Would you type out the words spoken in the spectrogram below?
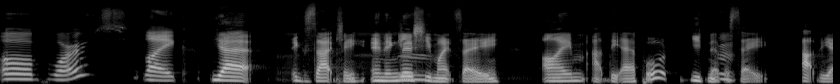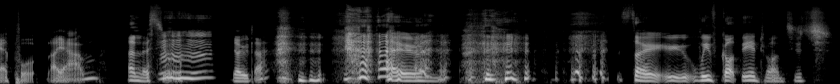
of words? Like, Yeah, exactly. In English, you Mm. might say, I'm at the airport. You'd never Mm. say, at the airport, I am, unless you're Mhm. Yoda. um, so we've got the advantage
